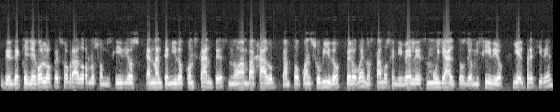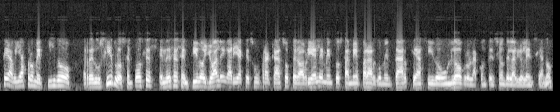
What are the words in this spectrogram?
Desde que llegó López Obrador, los homicidios se han mantenido constantes, no han bajado, tampoco han subido, pero bueno, estamos en niveles muy altos de homicidio y el presidente había prometido reducirlos. Entonces, en ese sentido, yo alegaría que es un fracaso, pero habría elementos también para argumentar que ha sido un logro la contención de la violencia, ¿no?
